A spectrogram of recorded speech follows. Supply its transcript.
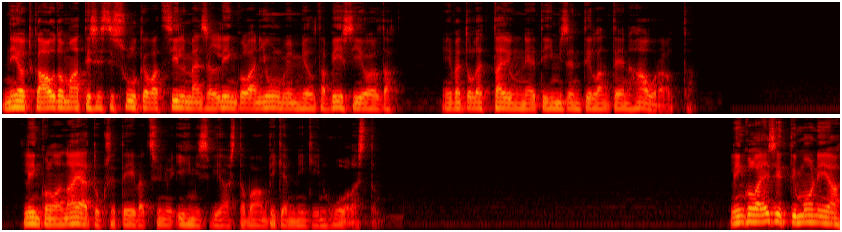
Ne, jotka automaattisesti sulkevat silmänsä Linkolan julmimmilta visioilta, eivät ole tajunneet ihmisen tilanteen haurautta. Linkolan ajatukset eivät synny ihmisvihasta, vaan pikemminkin huolesta. Linkola esitti monia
